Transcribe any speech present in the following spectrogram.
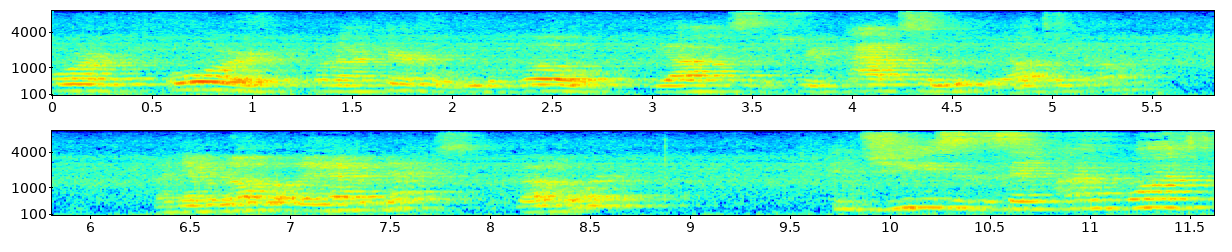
Or, or, we're not careful, we will go the opposite extreme. Absolutely, I'll take it on. I never know what may happen next. Got to avoid. And Jesus is saying, I want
